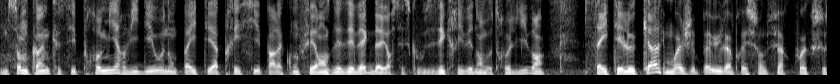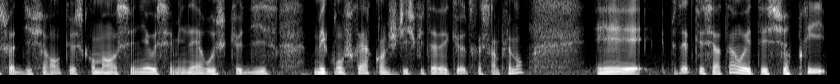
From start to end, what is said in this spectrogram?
Il me semble quand même que ces premières vidéos n'ont pas été appréciées par la conférence des évêques. D'ailleurs, c'est ce que vous écrivez dans votre livre. Ça a été le cas. Et moi, j'ai pas eu l'impression de faire quoi que ce soit de différent que ce qu'on m'a enseigné au séminaire ou ce que disent mes confrères quand je discute avec eux, très simplement. Et peut-être que certains ont été surpris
